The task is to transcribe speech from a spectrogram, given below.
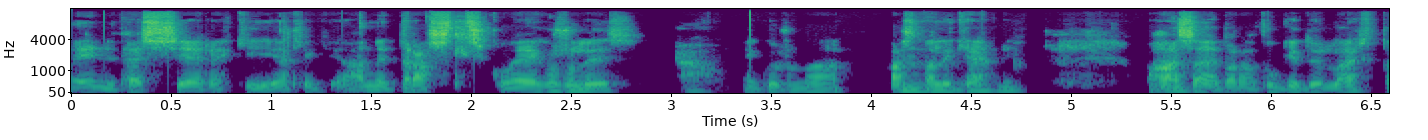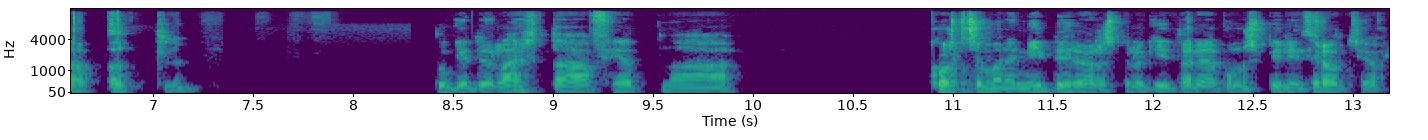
einu þessi er ekki, ekki hann er drasl, sko, eitthvað svo liðs einhver svona astnali Mhm. keppni. Og hann sagði bara, þú getur lært af öllum. Þú getur lært af hérna hvort sem hann er nýbyrjar að spila gítar eða búin að spila í 30 ár.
